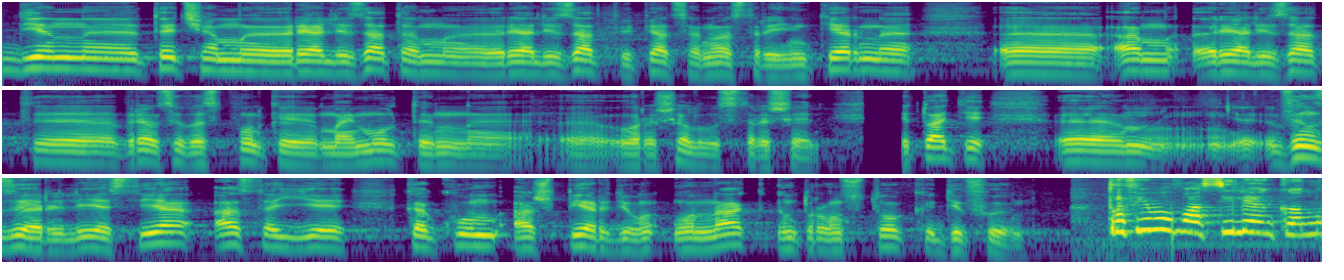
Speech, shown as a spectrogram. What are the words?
Din uh, tot ce am realizat, am realizat pe piața noastră internă, uh, am realizat, uh, vreau să vă spun că mai mult în orășelul Strășeni. Toate vânzările este asta e ca cum aș pierde un ac într-un stoc de fân. Trofimul Vasile încă nu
